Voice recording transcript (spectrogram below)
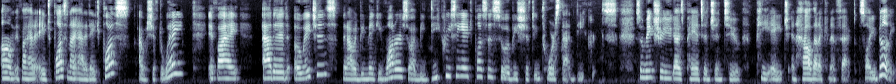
Um, if I had an H plus and I added H plus, I would shift away. If I added OHs, then I would be making water, so I'd be decreasing H pluses, so it would be shifting towards that decrease. So make sure you guys pay attention to pH and how that can affect solubility.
